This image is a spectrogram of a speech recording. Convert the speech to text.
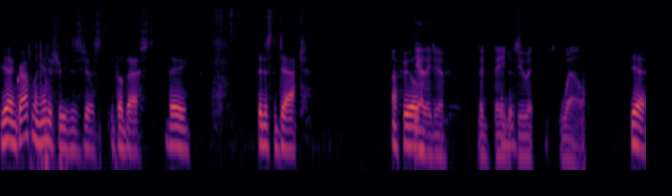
yeah, and grappling industries is just the best. They they just adapt. I feel yeah, they do. They they just- do it well. yeah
